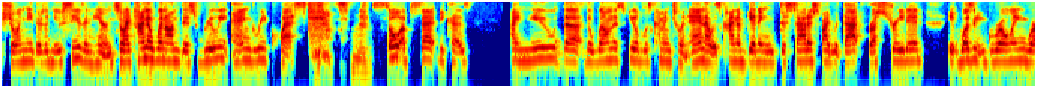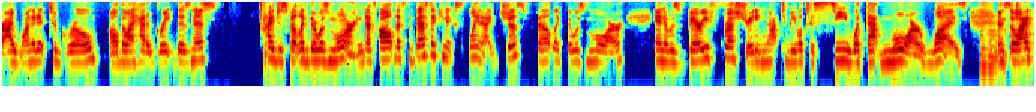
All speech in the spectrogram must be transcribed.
showing me there's a new season here. And so I kind of went on this really angry quest, hmm. so upset because I knew the the wellness field was coming to an end. I was kind of getting dissatisfied with that, frustrated. It wasn't growing where I wanted it to grow, although I had a great business. I just felt like there was more. And that's all that's the best I can explain it. I just felt like there was more. And it was very frustrating not to be able to see what that more was. Mm-hmm. And so I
